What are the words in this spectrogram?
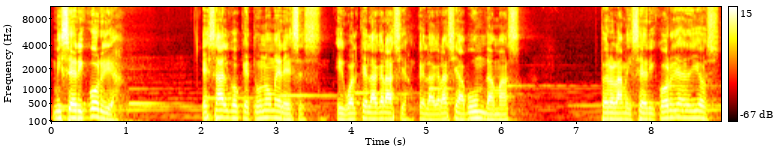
Misericordia es algo que tú no mereces, igual que la gracia, que la gracia abunda más. Pero la misericordia de Dios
